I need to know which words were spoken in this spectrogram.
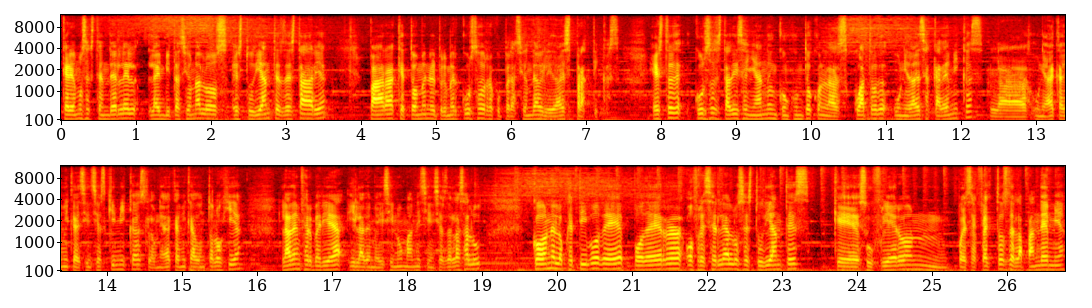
queremos extenderle la invitación a los estudiantes de esta área para que tomen el primer curso de recuperación de habilidades prácticas. Este curso se está diseñando en conjunto con las cuatro unidades académicas, la Unidad Académica de Ciencias Químicas, la Unidad Académica de Odontología, la de Enfermería y la de Medicina Humana y Ciencias de la Salud, con el objetivo de poder ofrecerle a los estudiantes que sufrieron pues, efectos de la pandemia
